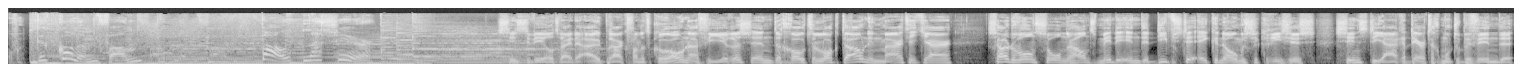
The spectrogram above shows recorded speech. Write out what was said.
De column van Paul Lasseur. Sinds de wereldwijde uitbraak van het coronavirus en de grote lockdown in maart dit jaar zouden we ons zo onderhand midden in de diepste economische crisis sinds de jaren 30 moeten bevinden.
